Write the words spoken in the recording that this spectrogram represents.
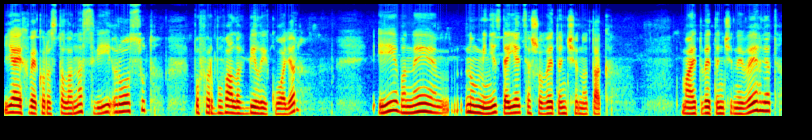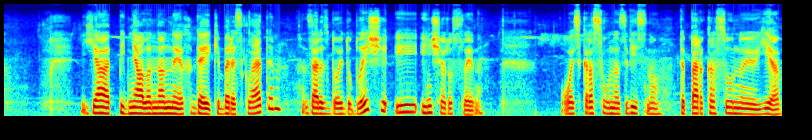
Я їх використала на свій розсуд, пофарбувала в білий колір. І вони, ну, мені здається, що витончено так, мають витончений вигляд. Я підняла на них деякі бересклети. Зараз дойду ближче і інші рослини. Ось красуна, звісно, тепер красуною є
